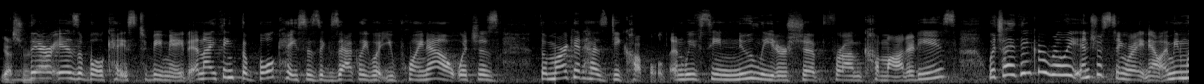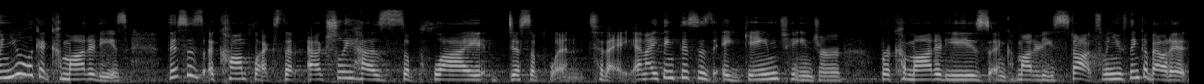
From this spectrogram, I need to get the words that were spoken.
yes or there no. There is a bull case to be made, and I think the bull case is exactly what you point out, which is the market has decoupled, and we've seen new leadership from commodities, which I think are really interesting right now. I mean, when you look at commodities, this is a complex that actually has supply discipline today. And I think this is a game changer for commodities and commodities stocks. When you think about it,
